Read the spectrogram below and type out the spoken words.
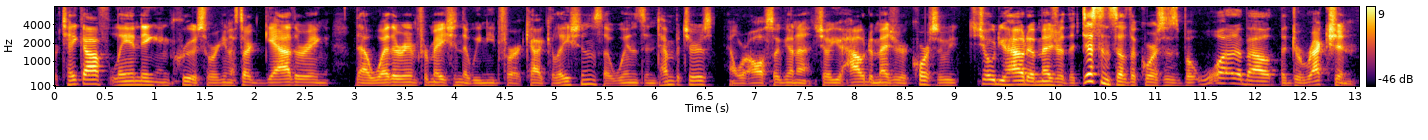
for takeoff, landing, and cruise. So we're going to start gathering that weather information that we need for our calculations, the winds and temperatures. And we're also going to show you how to measure courses. We showed you how to measure the distance of the courses, but what about the direction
